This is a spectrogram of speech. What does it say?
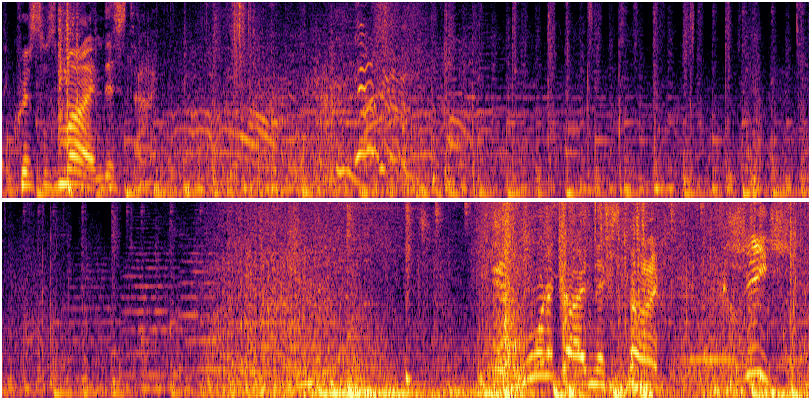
The crystal's mine this time. Warn a guy next time. Sheesh!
